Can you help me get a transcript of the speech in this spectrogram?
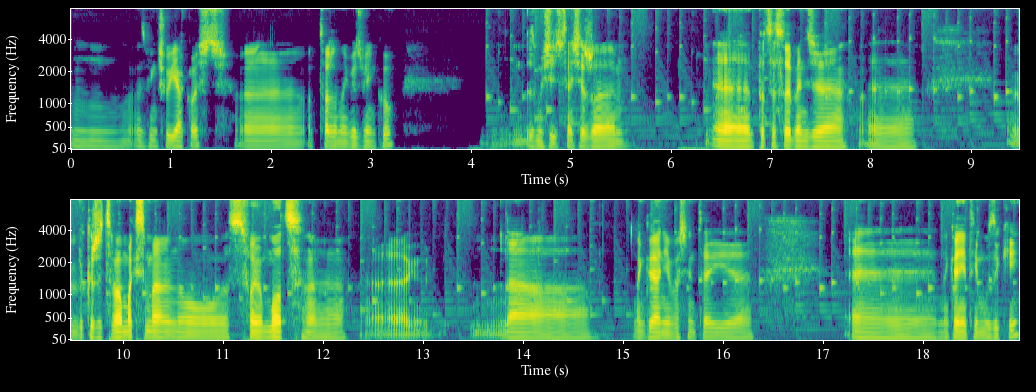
mm, zwiększył jakość e, odtwarzanego dźwięku. Zmusić w sensie, że e, procesor będzie e, wykorzystywał maksymalną swoją moc e, e, na nagranie właśnie tej e, e, nagranie tej muzyki.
